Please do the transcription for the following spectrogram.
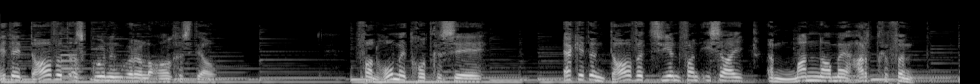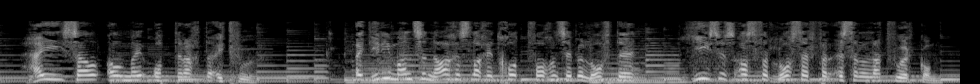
het hy Dawid as koning oor hulle aangestel. Van hom het God gesê: Ek het in Dawid seun van Isaai 'n man na my hart gevind. Hy sal al my opdragte uitvoer. Uit hierdie man se nageslag het God volgens sy belofte Jesus as verlosser vir Israel laat voortkom.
